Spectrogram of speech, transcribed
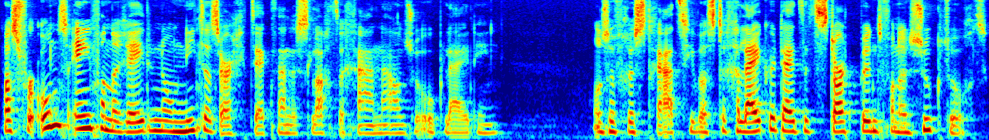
was voor ons een van de redenen om niet als architect aan de slag te gaan na onze opleiding. Onze frustratie was tegelijkertijd het startpunt van een zoektocht,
